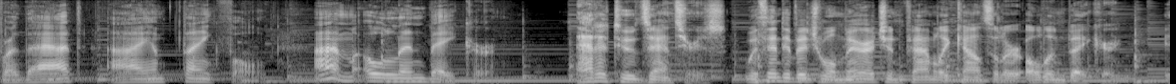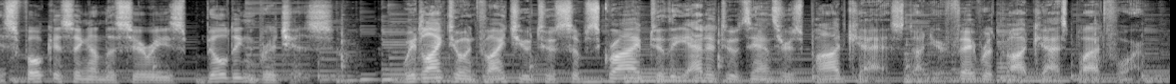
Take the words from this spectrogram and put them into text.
For that, I am thankful. I'm Olin Baker. Attitudes Answers with individual marriage and family counselor Olin Baker is focusing on the series Building Bridges. We'd like to invite you to subscribe to the Attitudes Answers podcast on your favorite podcast platform.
